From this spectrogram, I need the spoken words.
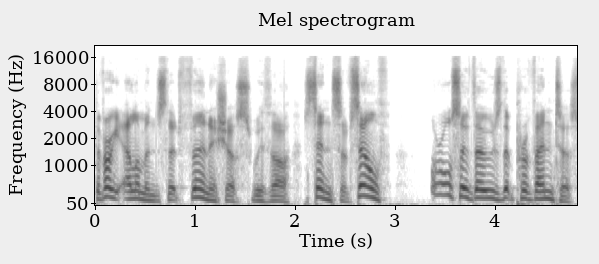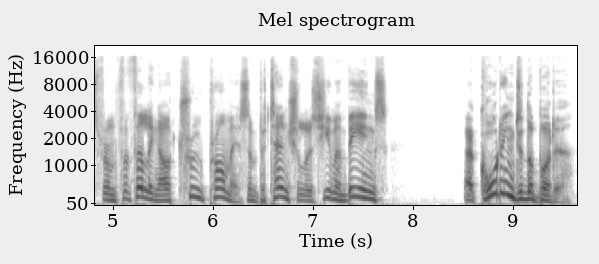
the very elements that furnish us with our sense of self are also those that prevent us from fulfilling our true promise and potential as human beings. According to the Buddha,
